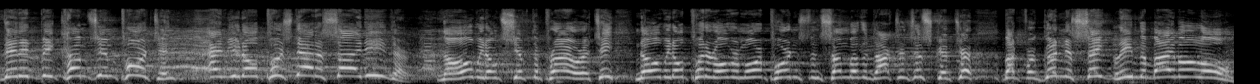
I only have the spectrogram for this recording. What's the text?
then it becomes important and you don't push that aside either. No, we don't shift the priority. No, we don't put it over more importance than some of the doctrines of Scripture. But for goodness sake, leave the Bible alone.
